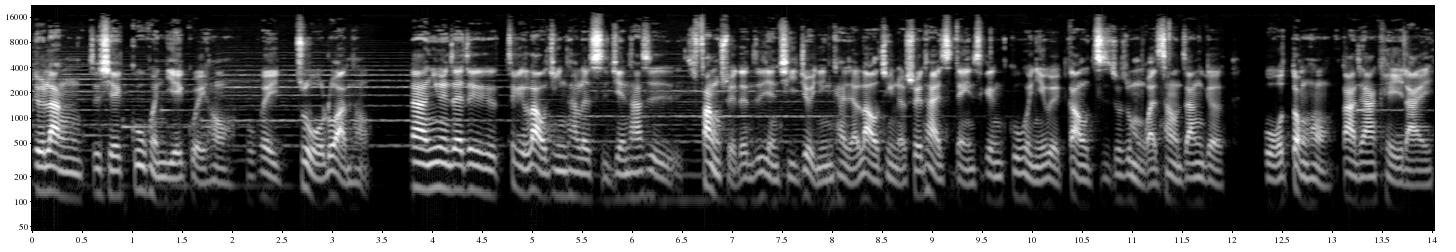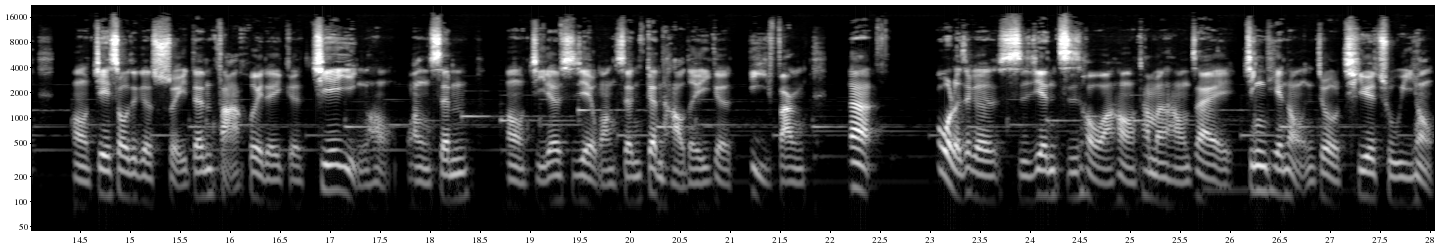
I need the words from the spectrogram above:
就让这些孤魂野鬼哈不会作乱哈。那因为在这个这个绕境，它的时间它是放水灯之前，其实就已经开始绕境了，所以它也是等于是跟孤魂野鬼告知，就是我们晚上这样一个活动哈，大家可以来哦接受这个水灯法会的一个接引哈往生。哦，极乐世界往生更好的一个地方。那过了这个时间之后啊，哈，他们好像在今天哦，就七月初一哦，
